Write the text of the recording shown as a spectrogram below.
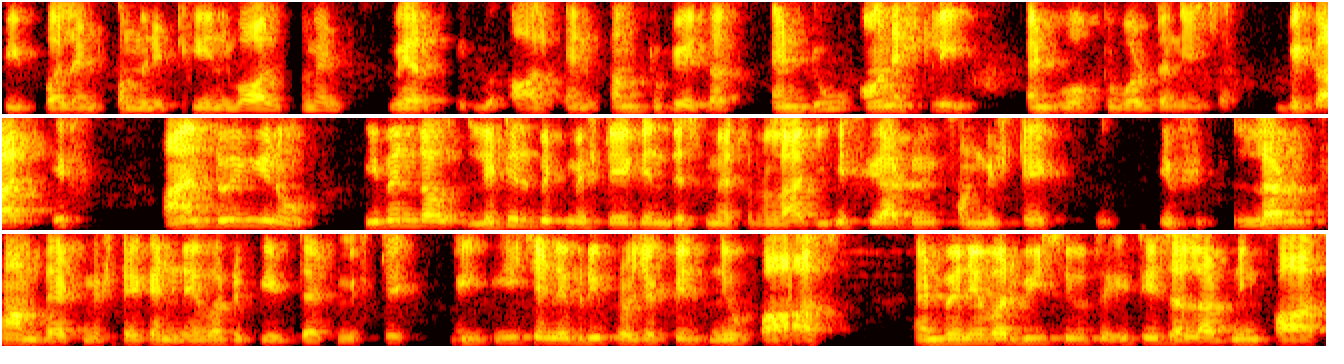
people and community involvement where all can come together and do honestly and work toward the nature. Because if I'm doing, you know, even the little bit mistake in this methodology, if you are doing some mistake, if learn from that mistake and never repeat that mistake. We, each and every project is new for us. And whenever we see it is a learning fast.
